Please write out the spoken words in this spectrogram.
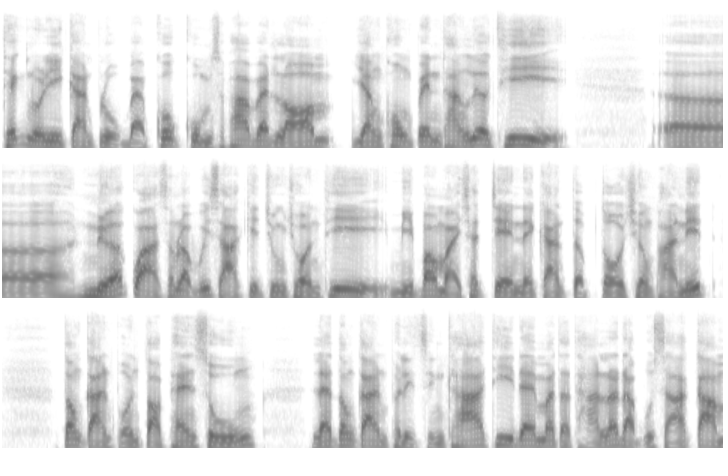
เทคโนโลยีการปลูกแบบควบคุมสภาพแวดล้อม ยังคงเป็นทางเลือกที่เเหนือกว่าสำหรับวิสาหกิจชุมชนที่มีเป้าหมายชัดเจนในการเติบโตเชิงพาณิชย์ ต้องการผลตอบแทนสูง และต้องการผลิตสินค้าที่ได้มาตรฐานระดับอุตสาหกรรม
